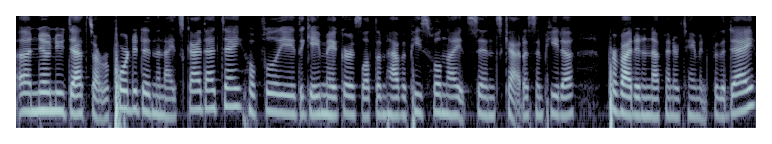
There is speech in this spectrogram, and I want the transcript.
Uh, no new deaths are reported in the night sky that day. Hopefully, the game makers let them have a peaceful night since Katniss and Peeta provided enough entertainment for the day.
